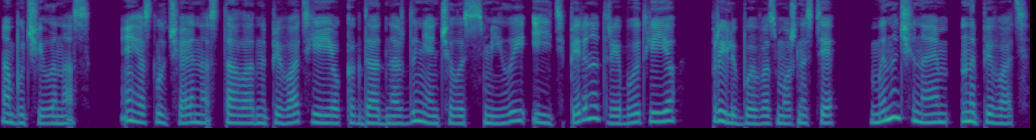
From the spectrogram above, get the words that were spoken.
обучила нас. Я случайно стала напевать ее, когда однажды нянчилась с Милой, и теперь она требует ее при любой возможности. Мы начинаем напевать.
